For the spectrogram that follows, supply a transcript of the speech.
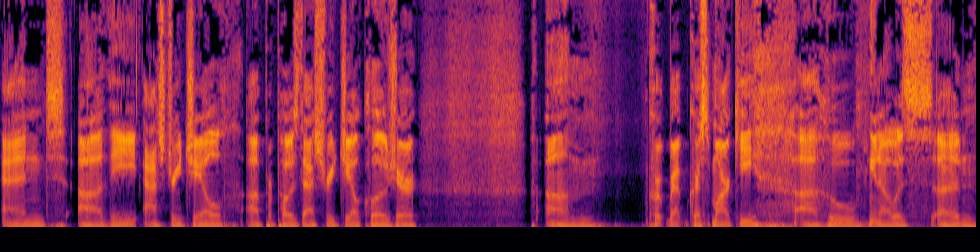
and uh, the Ash Street Jail, uh, proposed Ash Street Jail closure. Um, Rep Chris Markey, uh, who you know is um,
